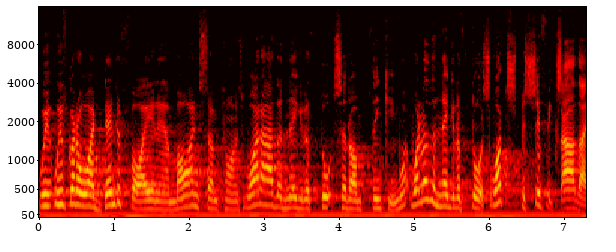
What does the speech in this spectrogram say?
We, have got to identify in our minds sometimes what are the negative thoughts that I'm thinking? What, what are the negative thoughts? What specifics are they?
